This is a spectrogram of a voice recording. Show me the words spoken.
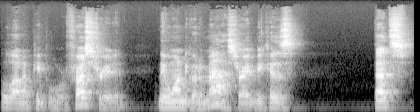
a lot of people were frustrated. They wanted to go to mass, right? Because that's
